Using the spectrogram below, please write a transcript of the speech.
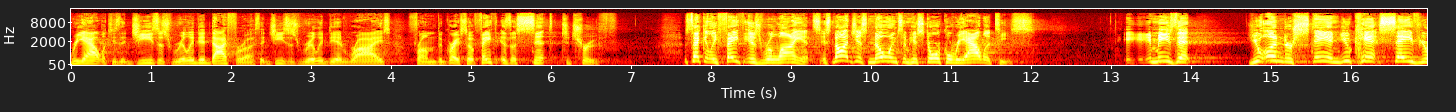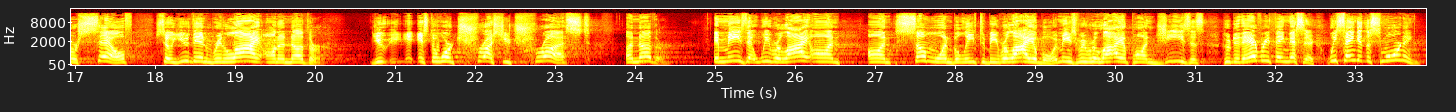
realities that Jesus really did die for us, that Jesus really did rise from the grave. So faith is assent to truth. Secondly, faith is reliance. It's not just knowing some historical realities, it, means that you understand you can't save yourself, so you then rely on another. You, it's the word trust. You trust another. It means that we rely on, on someone believed to be reliable. It means we rely upon Jesus who did everything necessary. We sang it this morning.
